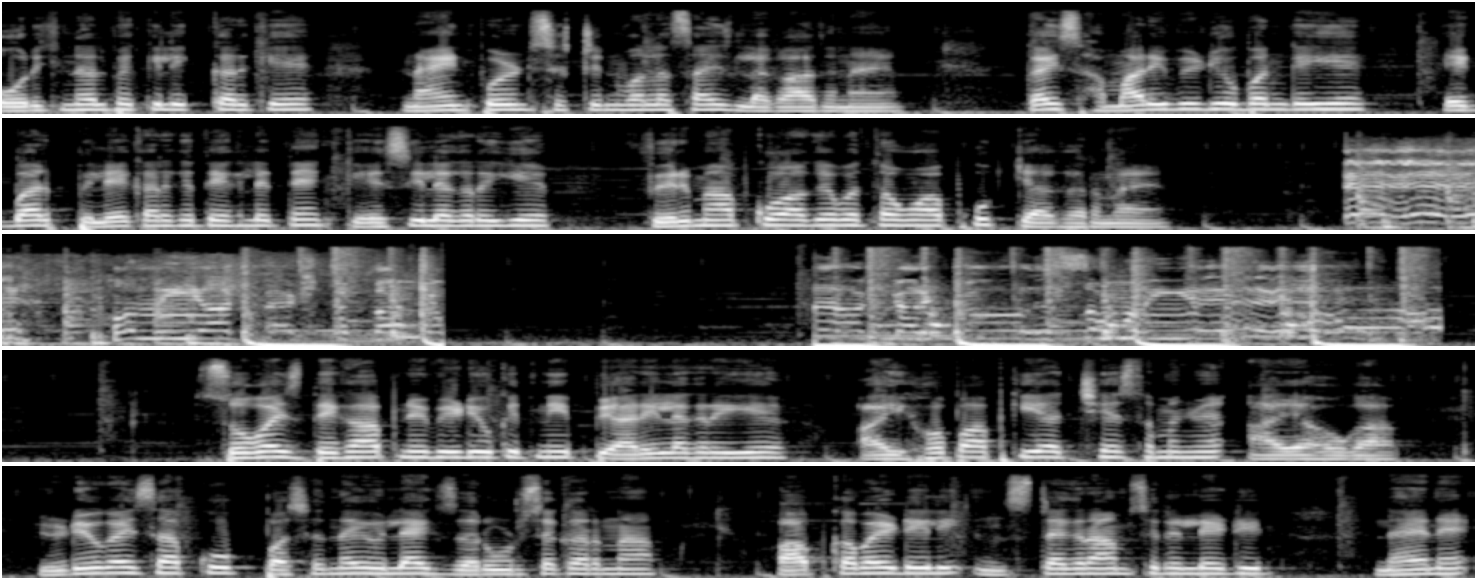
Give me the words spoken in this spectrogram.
ओरिजिनल पे क्लिक करके 9.16 वाला साइज़ लगा देना है। गाइस हमारी वीडियो बन गई है। एक बार प्ले करके देख लेते हैं, कैसी लग रही है? फिर मैं आपको आगे बताऊँ आपको क्या करना है। सो so गाइस देखा आपने वीडियो कितनी प्यारी लग रही है। आई होप आपकी अच्छे समझ में आया होगा। वीडियो गाइस आपको पसंद आई लाइक ज़रूर से करना। आपका भाई डेली इंस्टाग्राम से रिलेटेड नए नए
